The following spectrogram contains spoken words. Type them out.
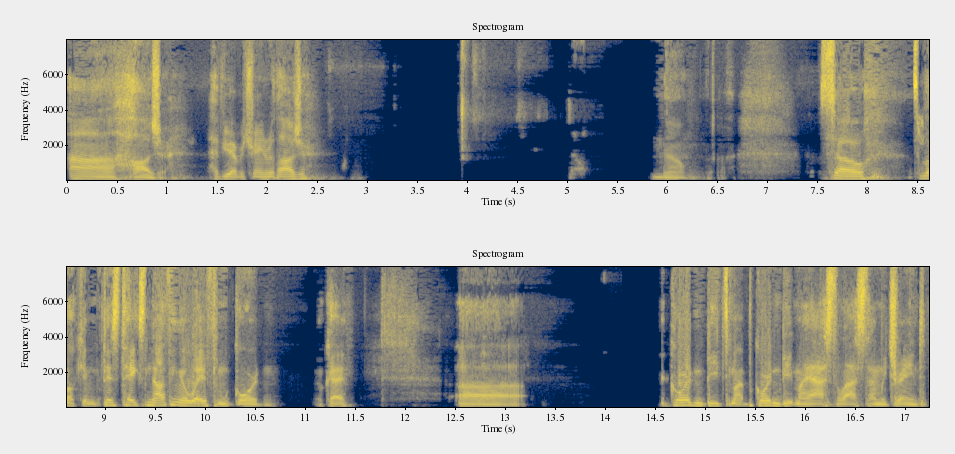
Uh, Roger. Have you ever trained with Roger? No. No. So, look, and this takes nothing away from Gordon. Okay. Uh, Gordon beats my Gordon beat my ass the last time we trained.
